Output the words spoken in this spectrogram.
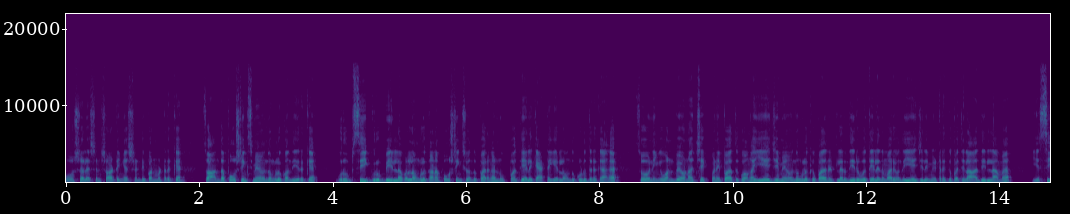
postal assistant sorting assistant department இருக்குது ஸோ அந்த போஸ்டிங்ஸுமே வந்து உங்களுக்கு வந்து இருக்குது குரூப் சி குரூப் பி லெவலில் உங்களுக்கான போஸ்டிங்ஸ் வந்து பாருங்கள் முப்பத்தி ஏழு கேட்டகரியில் வந்து கொடுத்துருக்காங்க. ஸோ நீங்கள் ஒன் பை ஒன்னாக செக் பண்ணி பார்த்துக்கோங்க. ஏஜுமே வந்து உங்களுக்கு பதினெட்டுலேருந்து இருபத்தேழு இந்த மாதிரி வந்து ஏஜ் லிமிட் இருக்குது பார்த்தீங்களா அது இல்லாமல் எஸ்சி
